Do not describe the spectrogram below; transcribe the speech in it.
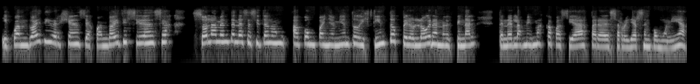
y cuando hay divergencias, cuando hay disidencias, solamente necesitan un acompañamiento distinto, pero logran al final tener las mismas capacidades para desarrollarse en comunidad.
